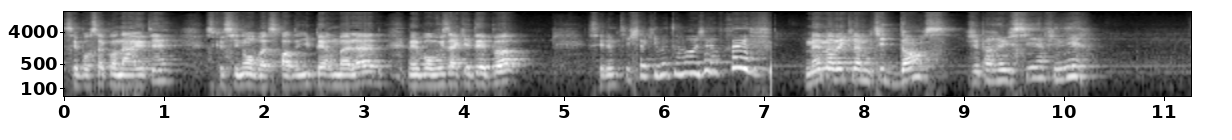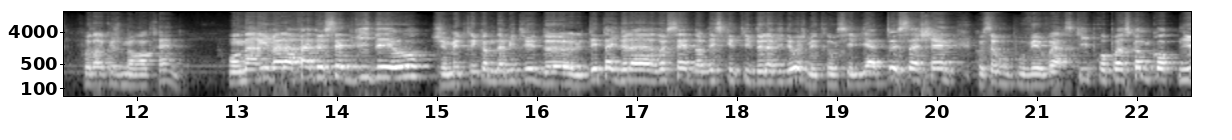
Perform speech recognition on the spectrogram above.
c'est pour ça qu'on a arrêté. Parce que sinon on va se rendre hyper malade. Mais bon, vous inquiétez pas, c'est le petit chat qui va tout manger après. Même avec la petite danse, j'ai pas réussi à finir. Faudra que je me rentraîne. On arrive à la fin de cette vidéo. Je mettrai comme d'habitude euh, le détail de la recette dans le descriptif de la vidéo. Je mettrai aussi le lien de sa chaîne. Comme ça vous pouvez voir ce qu'il propose comme contenu.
